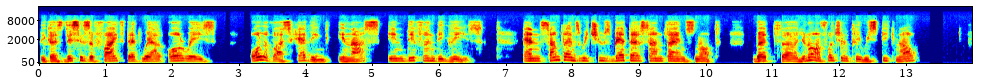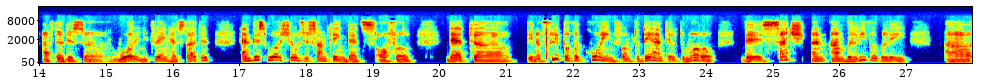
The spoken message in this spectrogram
Because this is a fight that we are always, all of us having in us in different degrees. And sometimes we choose better, sometimes not. But, uh, you know, unfortunately, we speak now after this uh, war in Ukraine has started. And this war shows you something that's awful that uh, in a flip of a coin from today until tomorrow, there is such an unbelievably uh,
